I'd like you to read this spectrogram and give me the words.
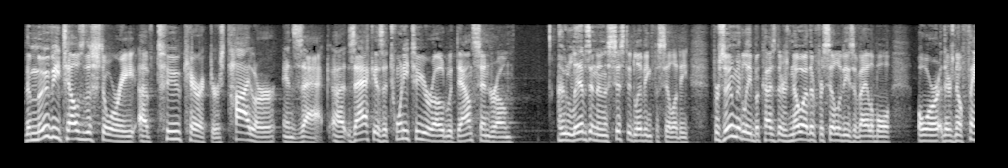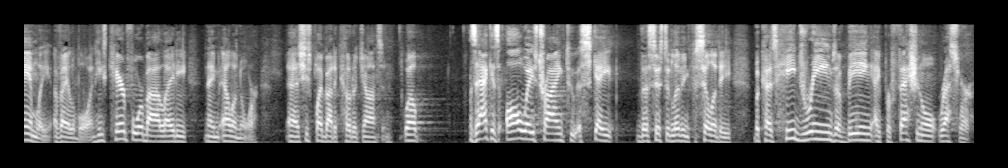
The movie tells the story of two characters, Tyler and Zach. Uh, Zach is a 22 year old with Down syndrome who lives in an assisted living facility, presumably because there's no other facilities available or there's no family available. And he's cared for by a lady named Eleanor. Uh, she's played by Dakota Johnson. Well, Zach is always trying to escape the assisted living facility because he dreams of being a professional wrestler.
